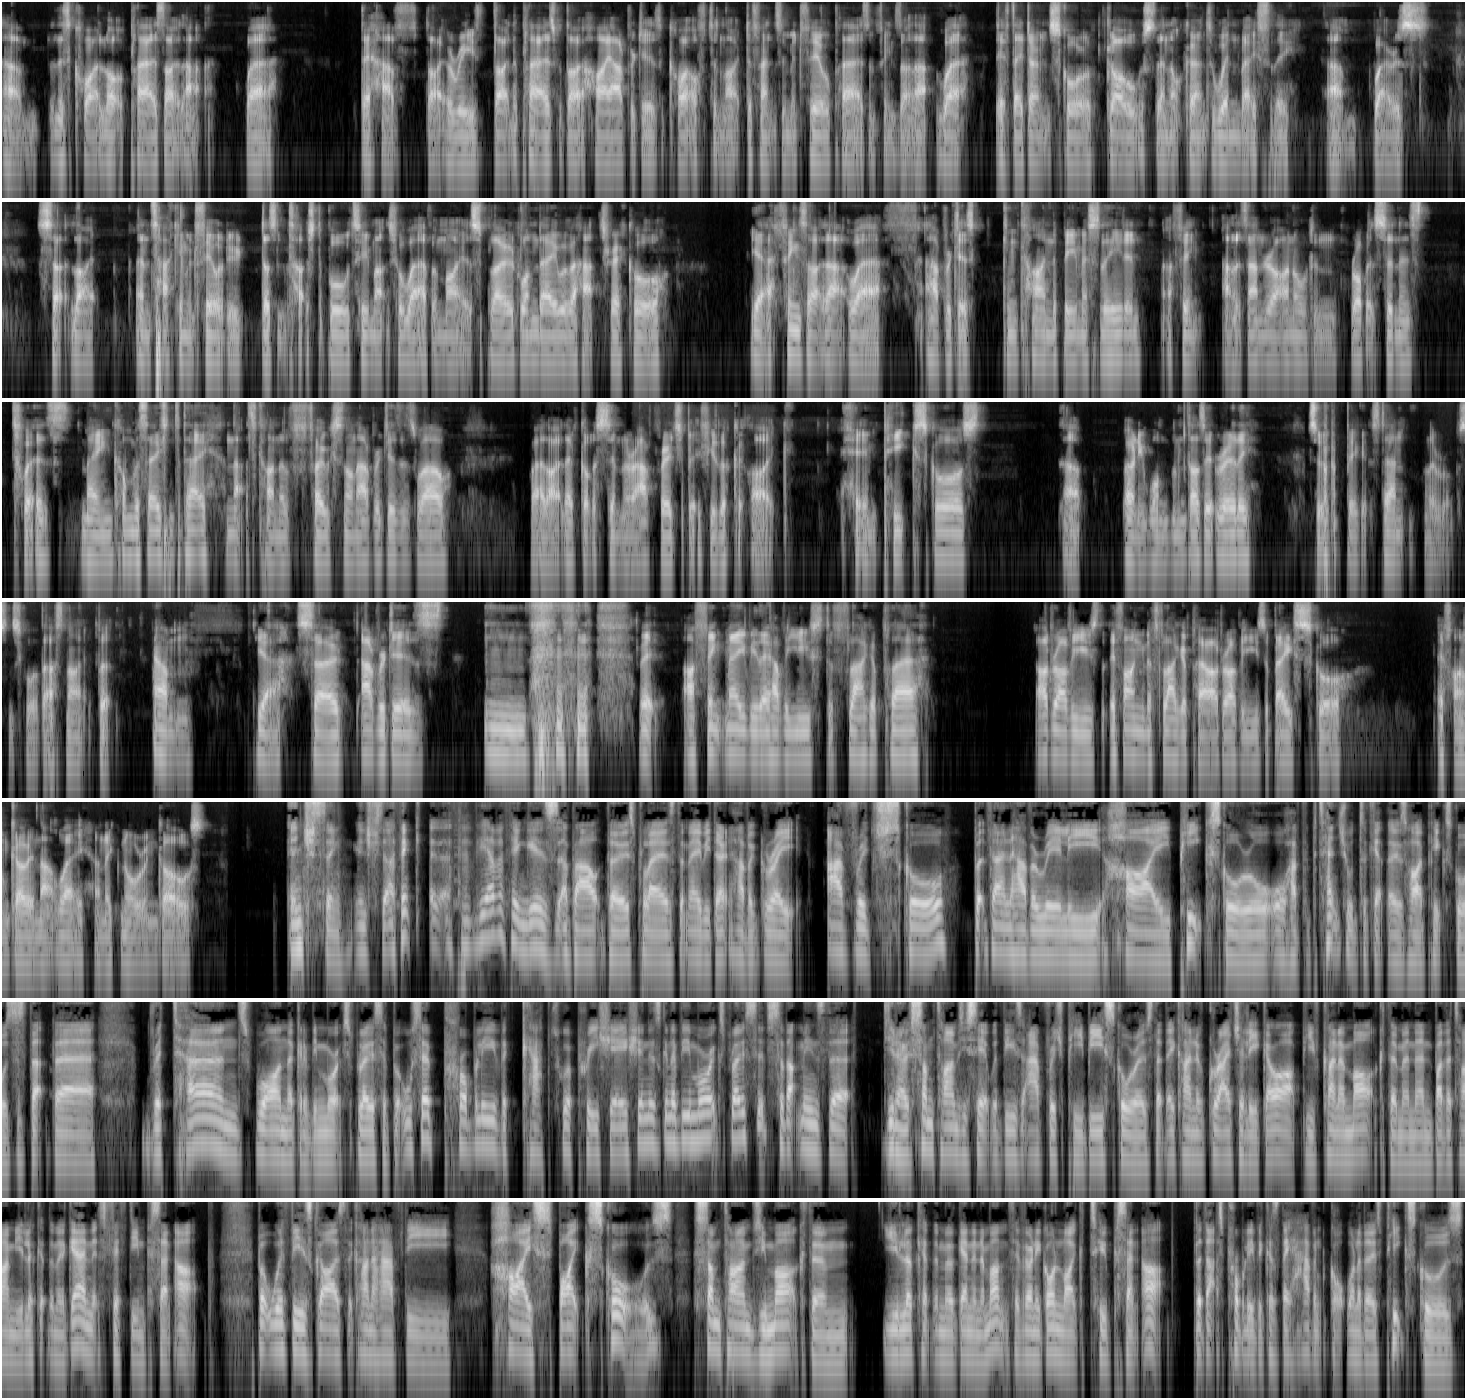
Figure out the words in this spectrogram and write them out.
Um, there's quite a lot of players like that where they have like a reason, like the players with like high averages are quite often like defensive midfield players and things like that, where if they don't score goals, they're not going to win basically. Um, whereas, so, like attacking midfielder who doesn't touch the ball too much or whatever might explode one day with a hat trick or yeah, things like that where averages can kind of be misleading. I think Alexander Arnold and Robertson is Twitter's main conversation today, and that's kind of focusing on averages as well, where like they've got a similar average, but if you look at like hitting peak scores, uh, only one of them does it really to a big extent. Although Robertson scored last night, but um, yeah, so averages. Mm, but I think maybe they have a use to flag a player. I'd rather use if I'm going to flag a player, I'd rather use a base score if I'm going that way and ignoring goals. Interesting, interesting. I think uh, the other thing is about those players that maybe don't have a great average score, but then have a really high peak score or, or have the potential to get those high peak scores is that they're returns one are going to be more explosive, but also probably the capital appreciation is going to be more explosive. So that means that you know, sometimes you see it with these average PB scorers that they kind of gradually go up. You've kind of marked them, and then by the time you look at them again, it's 15% up. But with these guys that kind of have the high spike scores, sometimes you mark them, you look at them again in a month, they've only gone like 2% up. But that's probably because they haven't got one of those peak scores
